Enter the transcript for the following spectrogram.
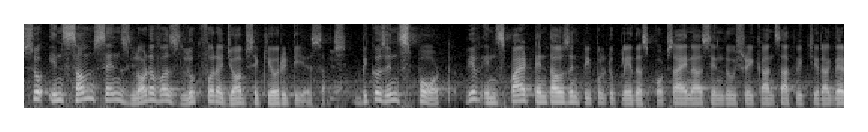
So in some sense, a lot of us look for a job security as such. Yeah. Because in sport, we have inspired 10,000 people to play the sport. Saina, Sindhu, Srikanth, Satvik Chirag, they're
